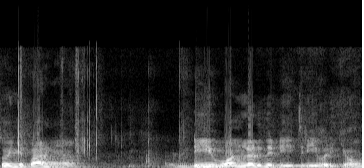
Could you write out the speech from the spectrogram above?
so இங்கே பாருங்கள் டி ஒன்லேருந்து டி த்ரீ வரைக்கும்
